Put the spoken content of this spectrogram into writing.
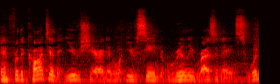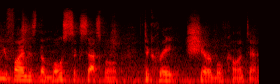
And for the content that you've shared and what you've seen really resonates, what do you find is the most successful to create shareable content?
